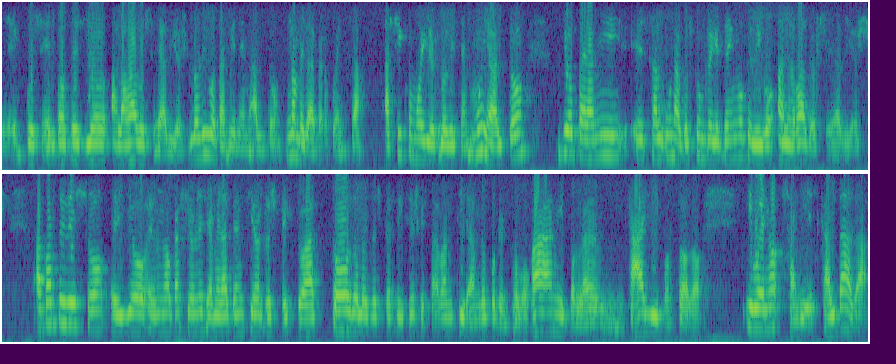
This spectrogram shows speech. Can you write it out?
eh, pues entonces yo, alabado sea Dios. Lo digo también en alto, no me da vergüenza. Así como ellos lo dicen muy alto, yo para mí es una costumbre que tengo que digo, alabado sea Dios. Aparte de eso, eh, yo en una ocasión les llamé la atención respecto a todos los desperdicios que estaban tirando por el tobogán y por la calle y por todo. Y bueno, salí escaldada.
